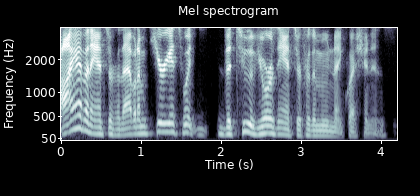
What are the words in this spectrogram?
I have an answer for that, but I'm curious what the two of yours answer for the Moon Knight question is.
